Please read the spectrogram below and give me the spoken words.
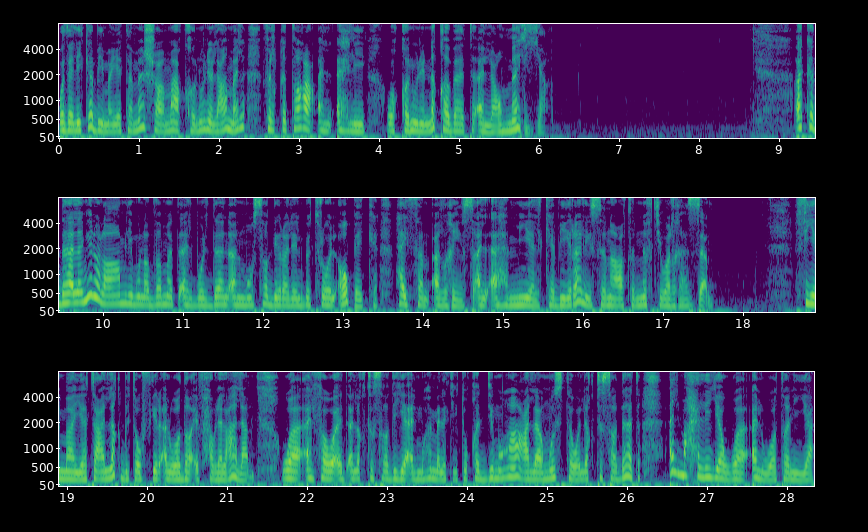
وذلك بما يتماشى مع قانون العمل في القطاع الأهلي وقانون النقابات العمالية. أكد الأمين العام لمنظمة البلدان المصدرة للبترول أوبك هيثم الغيص الأهمية الكبيرة لصناعة النفط والغاز. فيما يتعلق بتوفير الوظائف حول العالم والفوائد الاقتصادية المهمة التي تقدمها على مستوى الاقتصادات المحلية والوطنية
